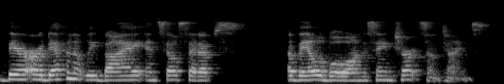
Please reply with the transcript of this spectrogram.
there are definitely buy and sell setups available on the same chart sometimes.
